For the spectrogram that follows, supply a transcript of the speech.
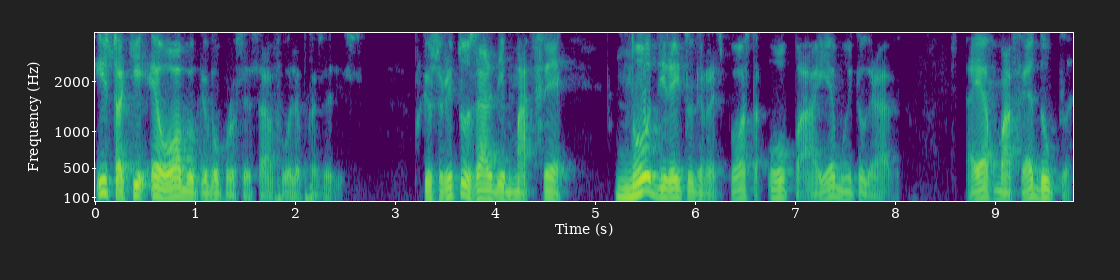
isso aqui é óbvio que eu vou processar a Folha por causa disso. Porque o sujeito usar de má fé no direito de resposta, opa, aí é muito grave. Aí a má fé é dupla.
